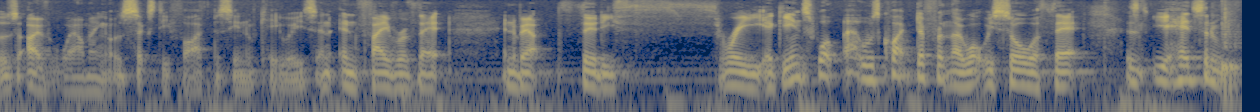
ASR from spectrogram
was overwhelming. It was 65% of Kiwis in, in favour of that, and about 33 against. What it was quite different though. What we saw with that is you had sort of,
